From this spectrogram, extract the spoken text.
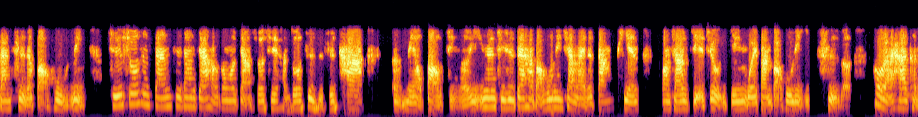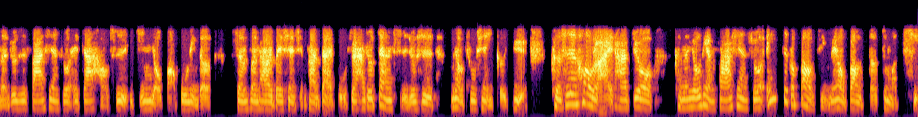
三次的保护令。其实说是三次，但嘉豪跟我讲说，其实很多次只是他。呃，没有报警而已，因为其实在他保护令下来的当天，王小姐就已经违反保护令一次了。后来他可能就是发现说，哎，嘉豪是已经有保护令的身份，他会被现行犯逮捕，所以他就暂时就是没有出现一个月。可是后来他就可能有点发现说，哎，这个报警没有报得这么勤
